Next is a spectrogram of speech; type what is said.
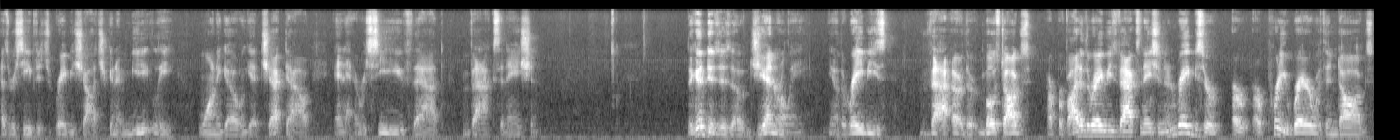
has received its rabies shots, you're going to immediately want to go and get checked out and receive that vaccination. The good news is, though, generally, you know, the rabies vac or the most dogs are provided the rabies vaccination, and rabies are, are, are pretty rare within dogs.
